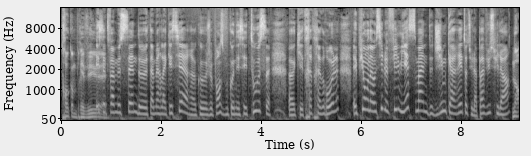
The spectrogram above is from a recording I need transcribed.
trop comme prévu. Et cette fameuse scène de ta mère la caissière que je pense vous connaissez tous, euh, qui est très très drôle. Et puis on a aussi le film Yes Man de Jim Carrey. Toi tu l'as pas vu celui-là? Non.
